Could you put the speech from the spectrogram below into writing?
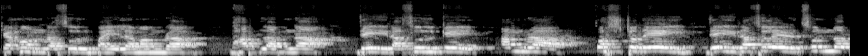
কেমন রাসূল পাইলাম আমরা? ভাবলাম না, যেই রাসূলকে আমরা কষ্ট দেই, যেই রাসুলের সুন্নত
